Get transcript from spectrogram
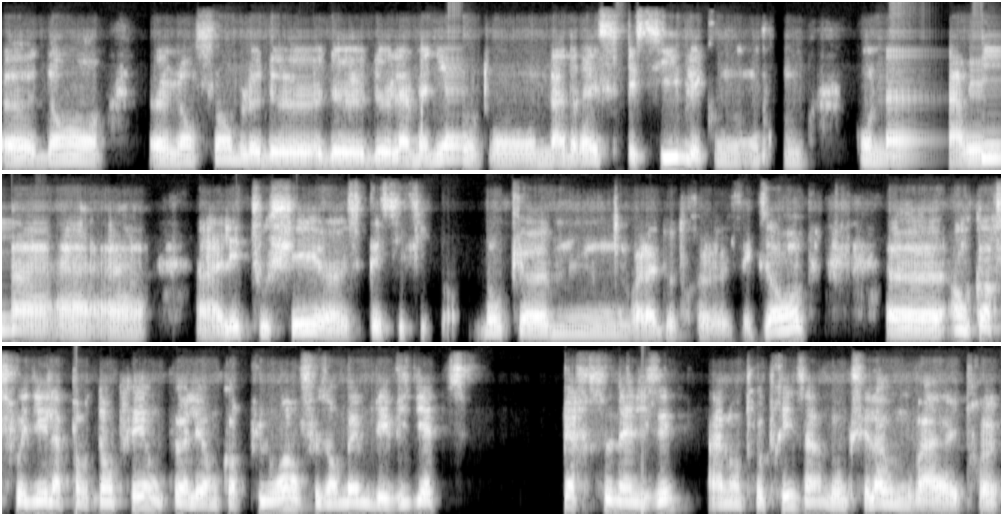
dans euh, l'ensemble de, de, de, la manière dont on adresse les cibles et qu'on on arrive à, à, à, les toucher spécifiquement. Donc voilà d'autres exemples. encore soigner la porte d'entrée, on peut aller encore plus loin en faisant même des vignettes personnalisé à l'entreprise. Hein. Donc c'est là où on va être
